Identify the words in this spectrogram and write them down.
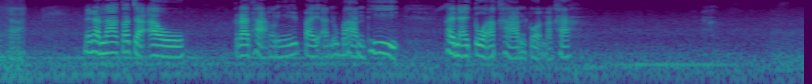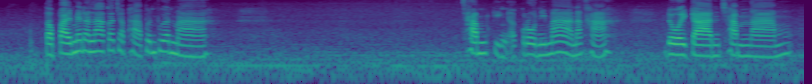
นี่ค่ะแม่ดาล่าก็จะเอากระถางนี้ไปอนุบาลที่ภายในตัวอาคารก่อนนะคะ ต่อไปแม่ดาล่าก็จะพาเพื่อนๆมาชำกิ่งอะโกรนิมานะคะ โดยการชำน้ำ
